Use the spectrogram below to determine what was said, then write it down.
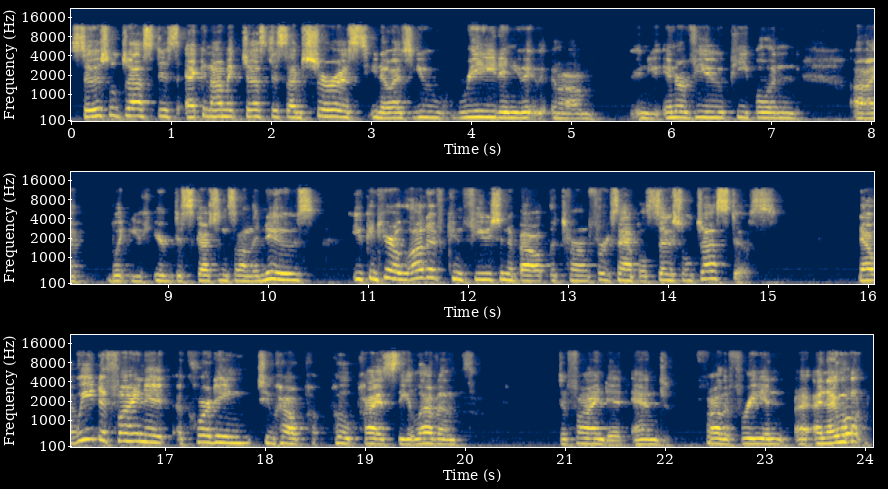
social justice, economic justice. I'm sure as you know, as you read and you um, and you interview people and uh, what you hear discussions on the news, you can hear a lot of confusion about the term, for example, social justice. Now, we define it according to how Pope Pius XI defined it, and Father Ferree, and, and I won't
